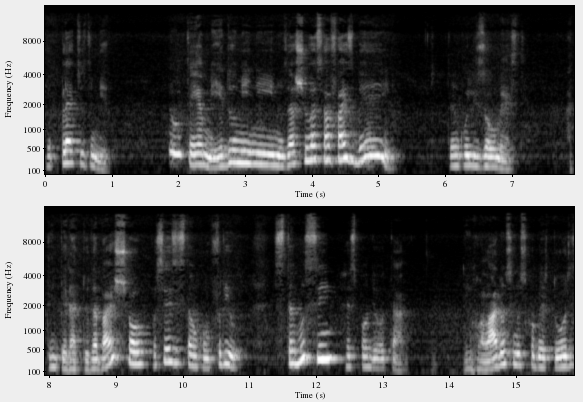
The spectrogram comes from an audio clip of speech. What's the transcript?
repletos de medo. Não tenha medo, meninos, a chuva só faz bem, tranquilizou o mestre. A temperatura baixou. Vocês estão com frio? Estamos sim, respondeu Otávio. Enrolaram-se nos cobertores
